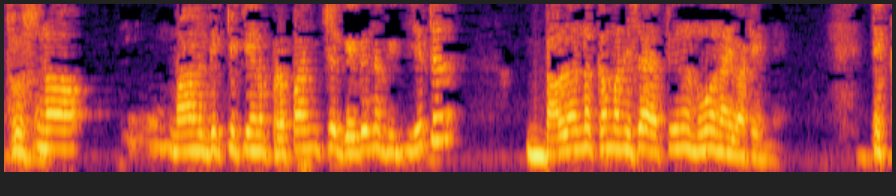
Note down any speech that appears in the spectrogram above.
තෘෂ්ණා මාන දික්ක කියන ප්‍රපංච ගෙවෙන විදිහට බලනකම නිසා ඇති වෙන නුවණයි වටෙන්නේ. එකක්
